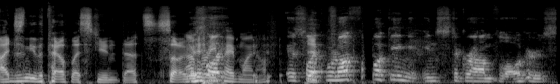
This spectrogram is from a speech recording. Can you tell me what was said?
I just need to pay off my student debts. So I've already like- paid mine off. It's like we're not fucking Instagram vloggers.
